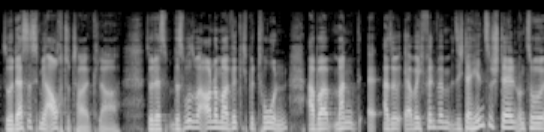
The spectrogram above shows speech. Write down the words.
So, das ist mir auch total klar. So, das, das muss man auch nochmal wirklich betonen. Aber man, äh, also, aber ich finde, wenn sich da hinzustellen und so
